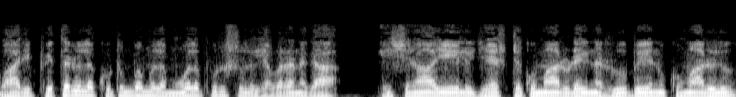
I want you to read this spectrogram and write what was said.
వారి పితరుల కుటుంబముల మూలపురుషులు ఎవరనగా ఇస్రాయేలు జ్యేష్ఠ కుమారుడైన రూబేను కుమారులు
